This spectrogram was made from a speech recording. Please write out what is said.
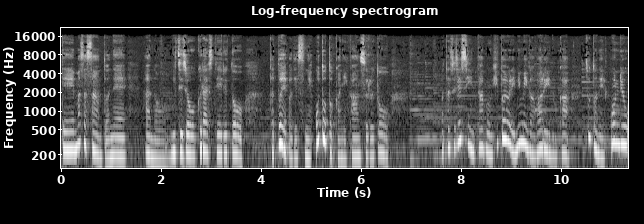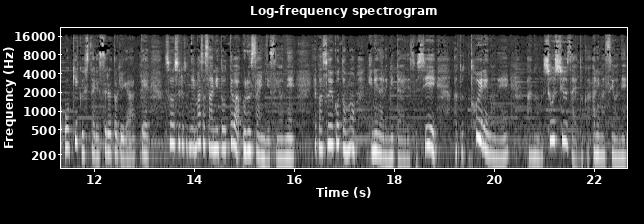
でマサさんとねあの日常を暮らしていると例えばですね音とかに関すると私自身多分人より耳が悪いのかちょっとね音量を大きくしたりする時があってそうするとねマサさんにとってはうるさいんですよね。やっぱそういうことも気になるみたいですしあとトイレのねあの消臭剤とかありますよね。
